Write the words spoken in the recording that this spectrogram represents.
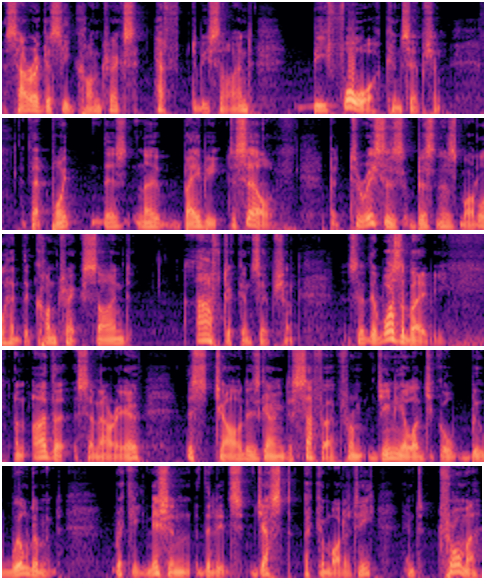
Surrogacy contracts have to be signed before conception. At that point, there's no baby to sell. But Theresa's business model had the contract signed after conception, so there was a baby. On either scenario, this child is going to suffer from genealogical bewilderment, recognition that it's just a commodity, and trauma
